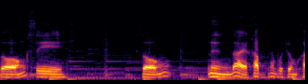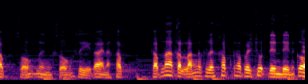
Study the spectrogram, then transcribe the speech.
2 4 2 1 ได้ครับท่านผู้ชมครับ 2 1 2 4 ได้นะครับกับหน้ากับหลังกันเลยครับถ้าเป็นชุดเด่นๆก็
